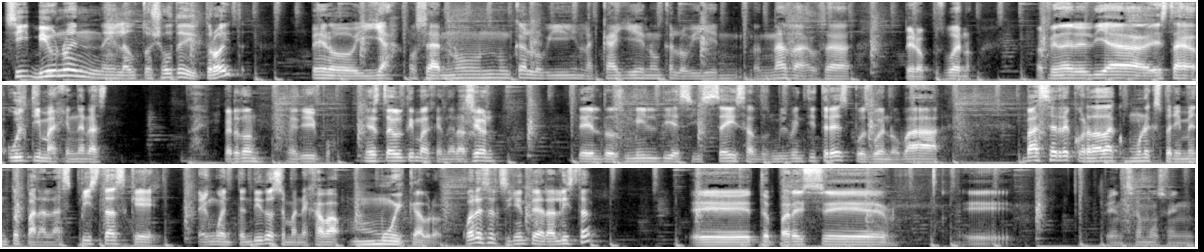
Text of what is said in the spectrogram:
sí, vi uno en el Auto Show de Detroit. Pero ya, o sea, no, nunca lo vi en la calle, nunca lo vi en nada, o sea, pero pues bueno, al final del día, esta última generación, perdón, me dio esta última generación del 2016 al 2023, pues bueno, va, va a ser recordada como un experimento para las pistas que, tengo entendido, se manejaba muy cabrón. ¿Cuál es el siguiente de la lista? Eh, ¿Te parece... Eh, pensemos en,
